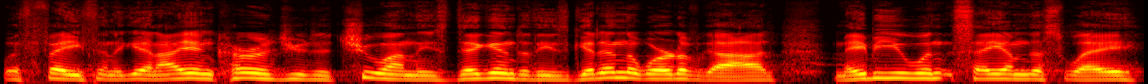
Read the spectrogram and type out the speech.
with faith. And again, I encourage you to chew on these, dig into these, get in the Word of God. Maybe you wouldn't say them this way.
